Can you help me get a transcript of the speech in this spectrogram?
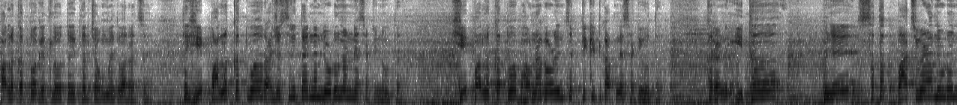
पालकत्व घेतलं होतं इथलच्या उमेदवाराचं तर हे पालकत्व राजश्रीताईंना निवडून आणण्यासाठी नव्हतं. हे पालकत्व भावना गवळींचं तिकीट कापण्यासाठी होतं. कारण इथं म्हणजे सतत पाच वेळा निवडून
